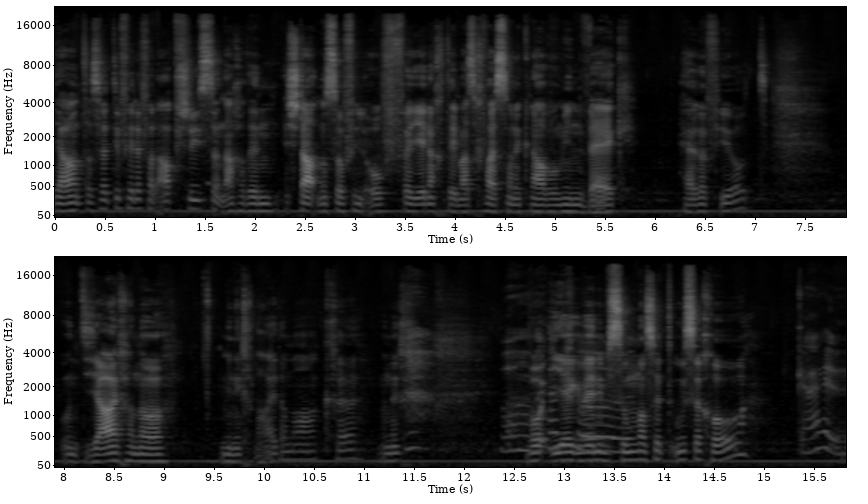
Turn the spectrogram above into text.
Ja, und das wird ich auf jeden Fall abschließen und nachher dann steht noch so viel offen, je nachdem. Also ich weiß noch nicht genau, wo mein Weg herführt. Und ja, ich habe noch meine Kleidermarke, die ich, Wow, wo irgendwann im. Sommer rauskommen Geil.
